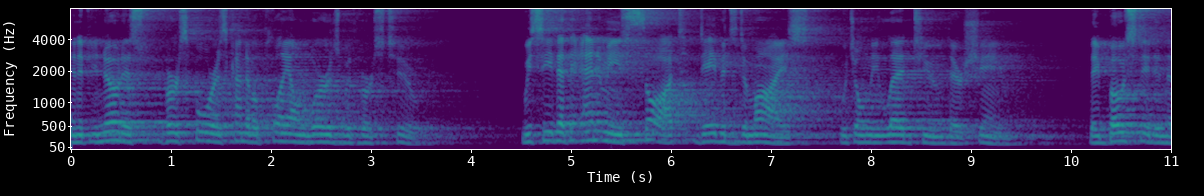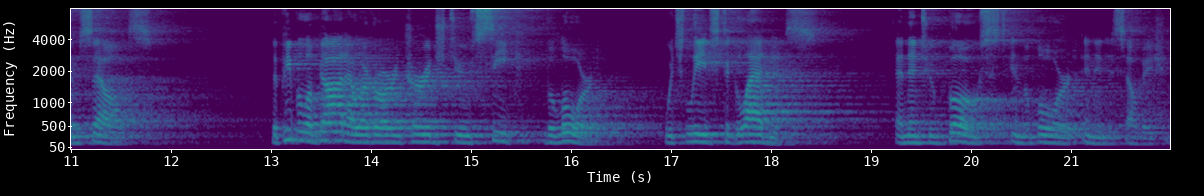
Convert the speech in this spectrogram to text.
And if you notice, verse 4 is kind of a play on words with verse 2. We see that the enemies sought David's demise, which only led to their shame. They boasted in themselves. The people of God, however, are encouraged to seek the Lord, which leads to gladness, and then to boast in the Lord and in his salvation.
